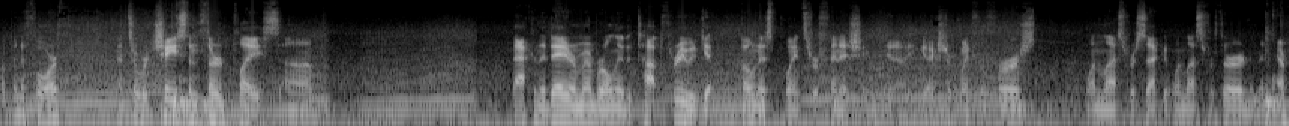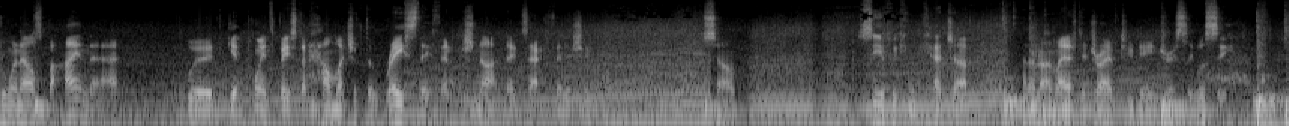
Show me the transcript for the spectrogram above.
Up into fourth. And so we're chasing third place. Um, back in the day, remember, only the top three would get bonus points for finishing. You know, you get extra point for first, one less for second, one less for third, and then everyone else behind that would get points based on how much of the race they finished, not the exact finishing. So, see if we can catch up. I don't know, I might have to drive too dangerously. We'll see. Let's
